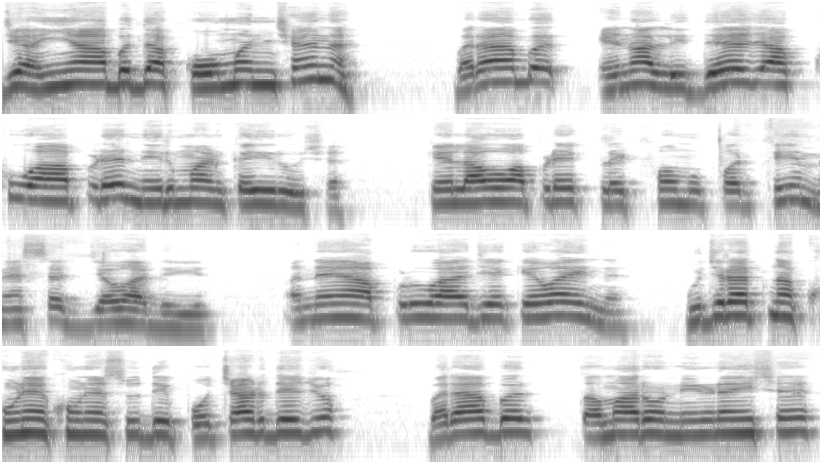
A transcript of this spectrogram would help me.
જે અહીંયા આ બધા કોમન છે ને, બરાબર? એના લીધે જ આખું આપણે નિર્માણ કર્યું છે. કે લાવો આપણે એક પ્લેટફોર્મ ઉપરથી મેસેજ જવા દઈએ. અને આપણું આ જે કહેવાય ને, ગુજરાતના ખૂણે ખૂણે સુધી પહોંચાડી દેજો. બરાબર? તમારો નિર્ણય છે.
